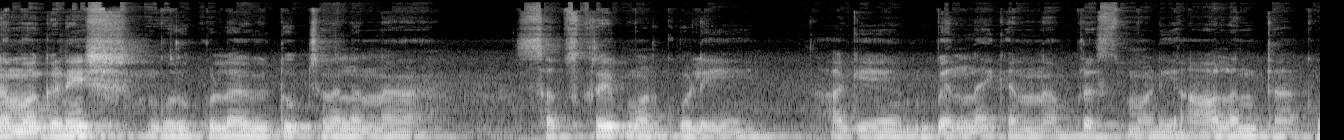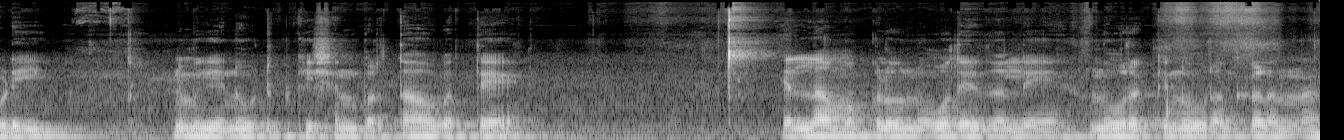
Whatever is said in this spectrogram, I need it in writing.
ನಮ್ಮ ಗಣೇಶ್ ಗುರುಕುಲ ಯೂಟ್ಯೂಬ್ ಚಾನಲನ್ನು ಸಬ್ಸ್ಕ್ರೈಬ್ ಮಾಡ್ಕೊಳ್ಳಿ, ಹಾಗೆ ಬೆಲ್ ಐಕನ್ನ ಪ್ರೆಸ್ ಮಾಡಿ ಆಲ್ ಅಂತ ಕೊಡಿ. ನಿಮಗೆ ನೋಟಿಫಿಕೇಷನ್ ಬರ್ತಾ ಹೋಗುತ್ತೆ. ಎಲ್ಲ ಮಕ್ಕಳು ನವೋದಯದಲ್ಲಿ ನೂರಕ್ಕೆ ನೂರು ಅಂಕಗಳನ್ನು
